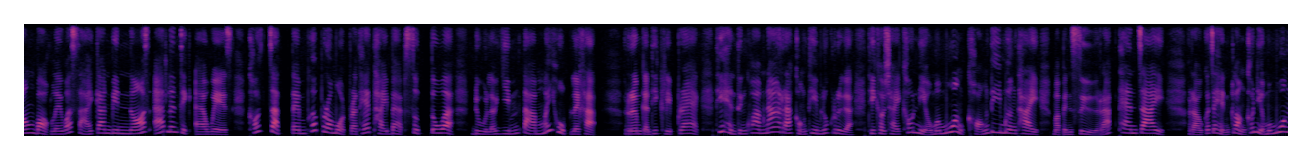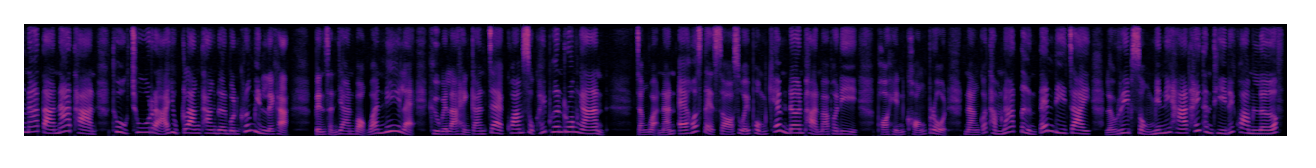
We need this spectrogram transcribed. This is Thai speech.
ต้องบอกเลยว่าสายการบิน North Atlantic Airways เขาจัดเต็มเพื่อโปรโมทประเทศไทยแบบสุดตัว ดูแล้วยิ้มตามไม่หุบเลยค่ะ เริ่มกันที่คลิปแรกที่เห็นถึงความน่ารักของทีมลูกเรือ ที่เขาใช้ข้าวเหนียวมะม่วงของดีเมืองไทย มาเป็นสื่อรักแทนใจ เราก็จะเห็นกล่องข้าวเหนียวมะม่วงหน้าตาน่าทาน ถูกชูหราอยู่กลางทางเดินบนเครื่องบินเลยค่ะ เป็นสัญญาณบอกว่านี่แหละ คือเวลาแห่งการแจกความสุขให้เพื่อนร่วมงาน จังหวะนั้นแอร์โฮสเตสสอสวยผมเข้มเดินผ่านมาพอดี พอเห็นของโปรด นางก็ทำหน้าตื่นเต้นดีใจ แล้วรีบส่งมินิฮาร์ทให้ทันทีด้วยความเลิฟ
